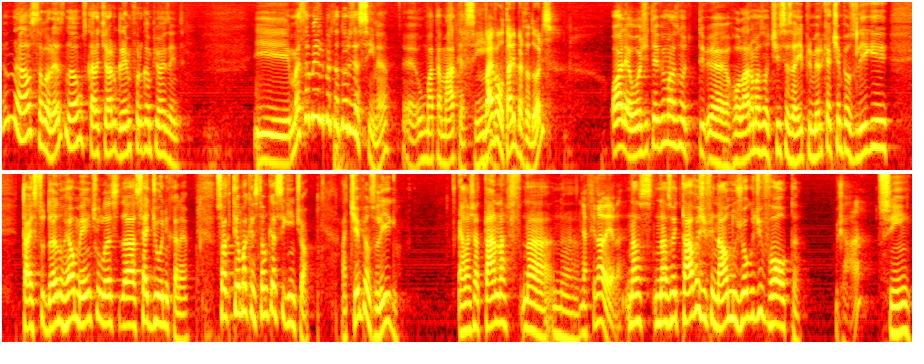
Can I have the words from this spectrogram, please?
Eu não, São Lourenço não. Os caras tiraram o Grêmio e foram campeões ainda. E... Mas também a Libertadores é assim, né? É, o mata-mata é assim. Vai voltar a Libertadores? Olha, hoje teve umas é, rolaram umas notícias aí. Primeiro que a Champions League tá estudando realmente o lance da sede única, né? Só que tem uma questão que é a seguinte, ó. A Champions League, ela já tá na, na- na- Na finaleira. nas, nas oitavas de final no jogo de volta. Já? Sim.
